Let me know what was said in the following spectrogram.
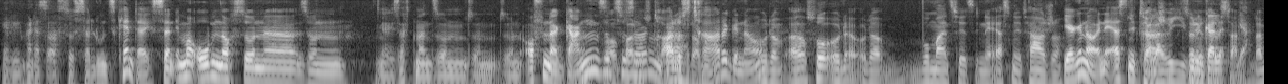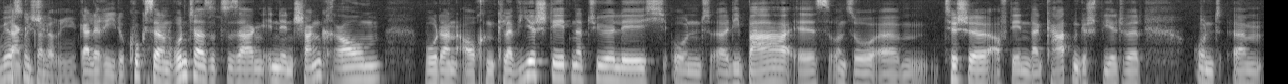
ja, wie man das aus so Saloons kennt. Da ist dann immer oben noch so eine, so ein, ja, wie sagt man, so ein, so ein, so ein offener Gang sozusagen. Balustrade, genau. Oder, ach so, oder, oder wo meinst du jetzt in der ersten Etage? Ja, genau, in der ersten Etage. Galerie so eine wäre Gale das dann. Ja, Dann wäre es eine. Galerie. Galerie. Du guckst dann runter sozusagen in den Schankraum, wo dann auch ein Klavier steht natürlich und äh, die Bar ist und so ähm, Tische, auf denen dann Karten gespielt wird. Und ähm,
